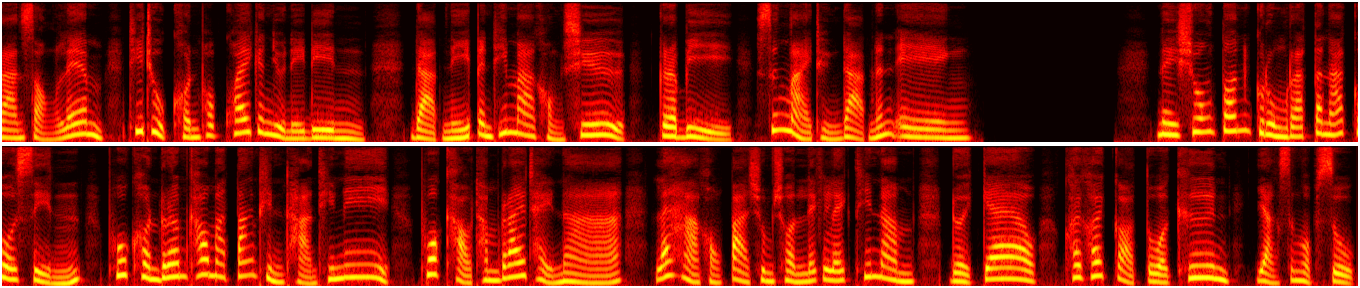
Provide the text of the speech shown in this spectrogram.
ราณสองเล่มที่ถูกค้นพบไขว้กันอยู่ในดิน ดาบนี้เป็นที่มาของชื่อ กระบี่ ซึ่งหมายถึงดาบนั่นเอง ในช่วงต้นกรุงรัตนโกสินทร์ ผู้คนเริ่มเข้ามาตั้งถิ่นฐานที่นี่ พวกเขาทำไร่ไถนา และหาของป่าชุมชนเล็กๆ ที่นำโดยแก้วค่อยๆ ก่อตัวขึ้นอย่างสงบสุข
